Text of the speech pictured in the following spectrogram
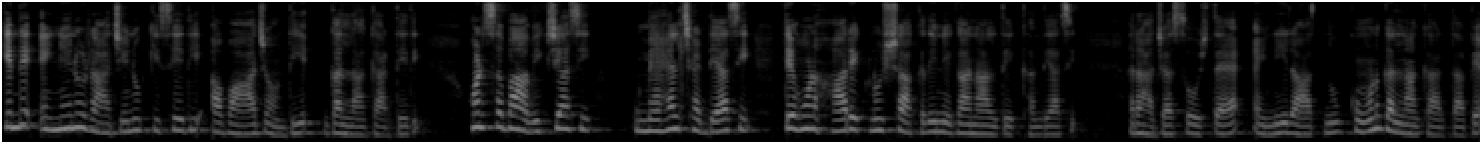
ਕਹਿੰਦੇ ਇੰਨੇ ਨੂੰ ਰਾਜੇ ਨੂੰ ਕਿਸੇ ਦੀ ਆਵਾਜ਼ ਆਉਂਦੀ ਹੈ, ਗੱਲਾਂ ਕਰਦੇ ਦੀ। ਹੁਣ ਸੁਭਾਵਿਕ ਜਿਹਾ ਸੀ, ਮਹਿਲ ਛੱਡਿਆ ਸੀ ਤੇ ਹੁਣ ਹਰ ਇੱਕ ਨੂੰ ਸ਼ੱਕ ਦੀ ਨਿਗਾਹ ਨਾਲ ਦੇਖਣ ਦਿਆ ਸੀ। ਰਾਜਾ ਸੋਚਦਾ ਹੈ, ਇੰਨੀ ਰਾਤ ਨੂੰ ਕੌਣ ਗੱਲਾਂ ਕਰਦਾ ਪਿਆ?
